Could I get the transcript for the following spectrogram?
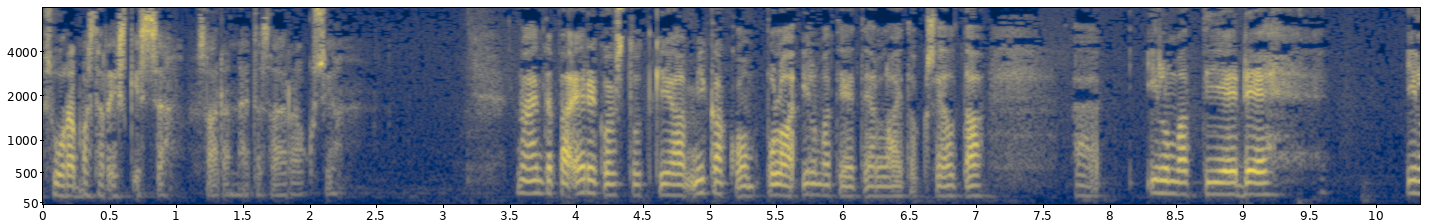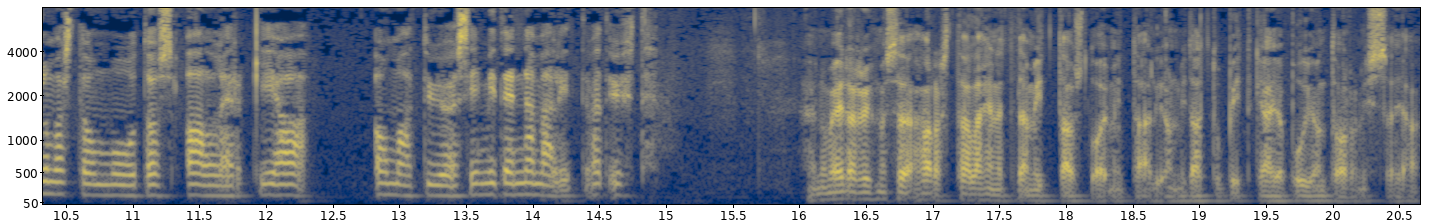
suuremmassa riskissä saada näitä sairauksia. No entäpä erikoistutkija Mika Komppula Ilmatieteen laitokselta. Ilmatiede, ilmastonmuutos, allergia, oma työsi, miten nämä liittyvät yhteen? No meidän ryhmässä harrastaa lähinnä tätä mittaustoimintaa, eli on mitattu pitkään jo Puijon tornissa ja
